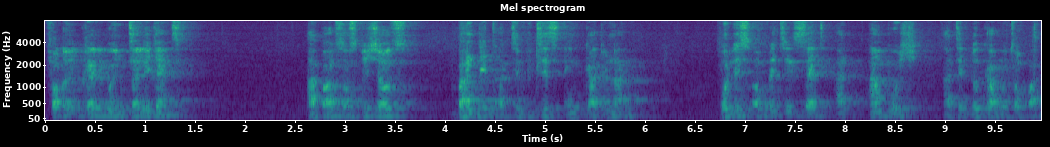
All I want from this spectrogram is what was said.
following credible intelligence about suspicious bandit activities in Kaduna, police operating set an ambush at a local motor park.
